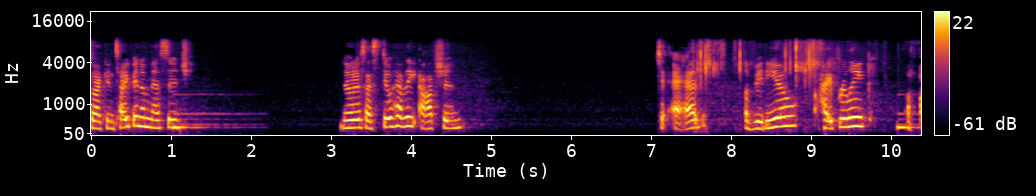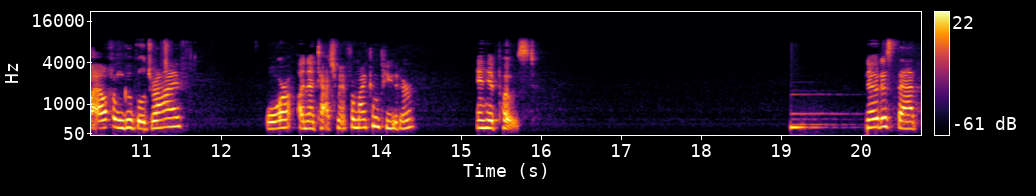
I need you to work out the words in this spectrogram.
So I can type in a message Notice I still have the option to add a video, a hyperlink, a file from Google Drive, or an attachment from my computer, and hit post. Notice that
